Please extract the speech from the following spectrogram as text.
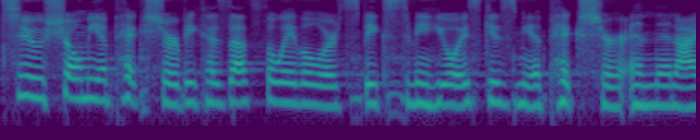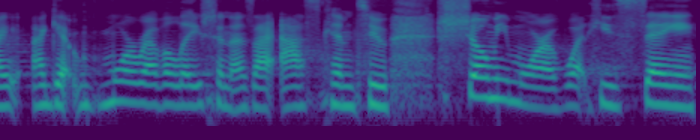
to show me a picture, because that's the way the Lord speaks to me, He always gives me a picture, and then I, I get more revelation as I ask Him to show me more of what He's saying.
